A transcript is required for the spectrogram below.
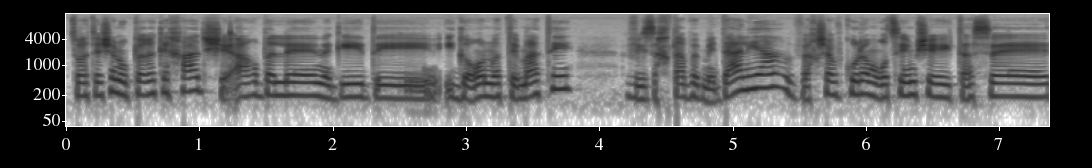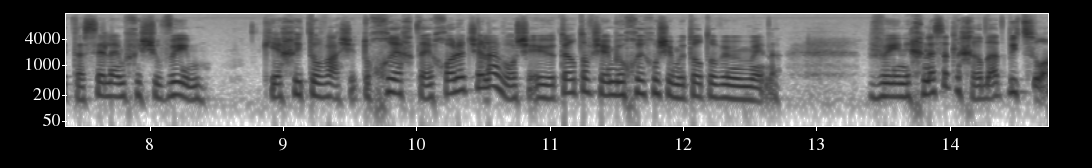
זאת אומרת, יש לנו פרק אחד שארבע לנגיד היא, היא גאון מתמטי, והיא זכתה במדליה, ועכשיו כולם רוצים שהיא תעשה, תעשה להם חישובים, כי היא הכי טובה, שתוכיח את היכולת שלה, או שיותר טוב שהם יוכיחו שהם יותר טובים ממנה. והיא נכנסת לחרדת ביצוע,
